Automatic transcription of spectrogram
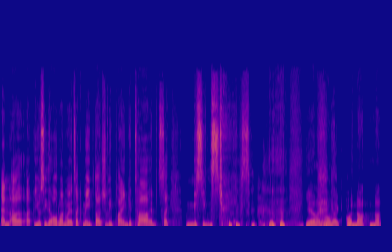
and uh, you'll see the old one where it's like me dodgily playing guitar, and it's like missing the strings. yeah like or like or not not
